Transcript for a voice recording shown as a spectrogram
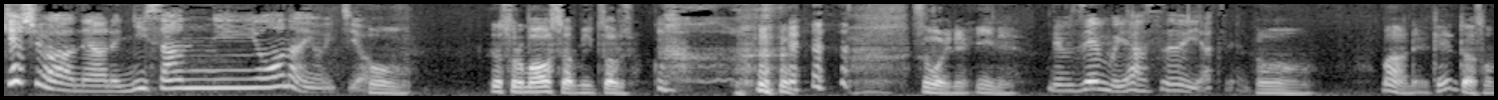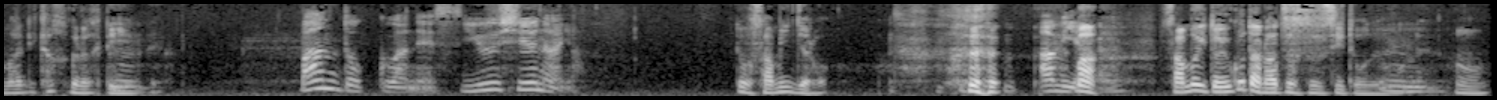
ケシュはね、あれ2、3人用なんよ、一応。うん。で、それ回したら3つあるじゃん。すごいね、いいね。でも全部安いやつやね。うん。まあね、テントはそんなに高くなくていいよね。バンドックはね、優秀なんよ。でも寒いんじゃろ？まあ網やからね。、寒いということは夏涼しいってことだもんね。うん。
